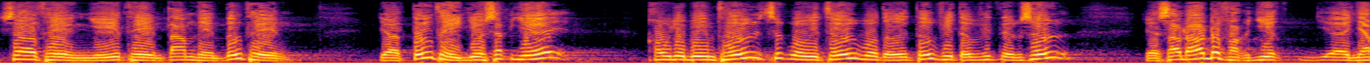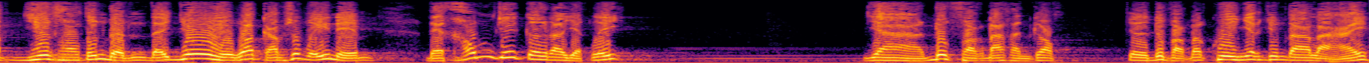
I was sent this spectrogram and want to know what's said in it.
sơ thiền nhị thiền tam thiền tứ thiền và tứ thiền vô sắc giới không vô biên thứ sức vô biên thứ vô tự thứ phi tự phi tự xứ. Và sau đó đức phật diệt à, nhập diệt thọ tưởng định để vô hiệu hóa cảm xúc và ý niệm để khống chế cơn đau vật lý. Và đức phật đã thành công cho nên đức phật đã khuyên nhắc chúng ta là hãy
